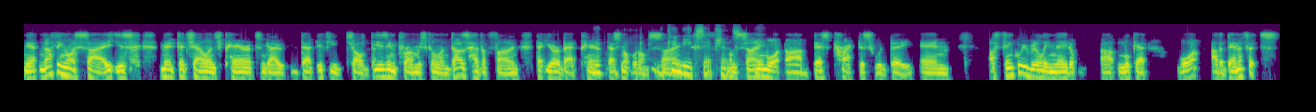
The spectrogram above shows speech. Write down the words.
Now, nothing I say is meant to challenge parents and go that if your child is in primary school and does have a phone, that you're a bad parent. That's not what I'm saying. Can be exceptions. I'm saying yeah. what our best practice would be, and I think we really need to uh, look at what are the benefits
